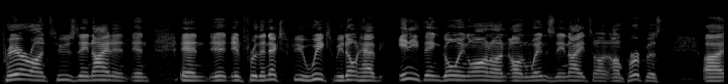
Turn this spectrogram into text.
prayer on Tuesday night, and and and, and for the next few weeks, we don't have anything going on on, on Wednesday nights on, on purpose. Uh,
